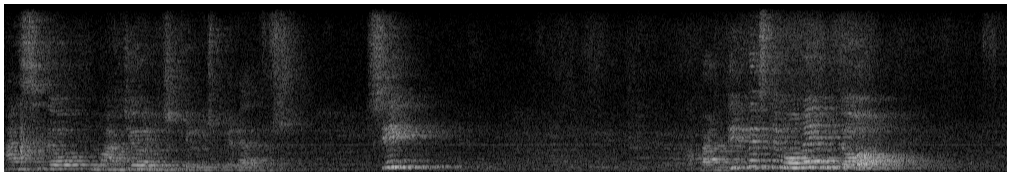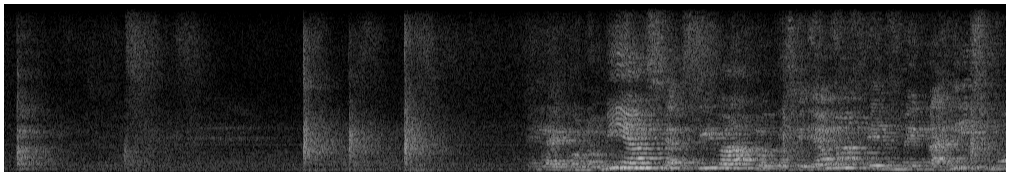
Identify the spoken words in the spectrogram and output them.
han sido mayores que lo esperados. ¿Sí? A partir de este momento, en la economía lo que se llama el mecanismo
